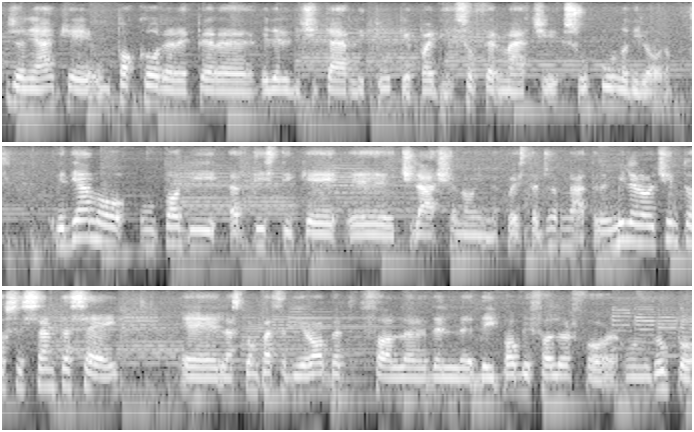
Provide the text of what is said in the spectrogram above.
bisogna anche un po' correre per vedere di citarli tutti e poi di soffermarci su uno di loro. Vediamo un po' di artisti che eh, ci lasciano in questa giornata. Nel 1966 eh, la scomparsa di Robert Foller del, dei Bobby Foller 4, un gruppo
